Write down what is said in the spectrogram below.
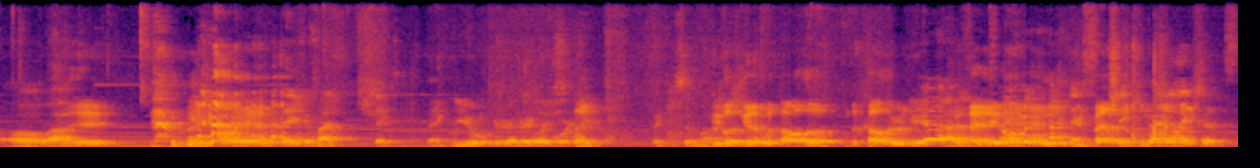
Oh, wow. dude. Thank you, man. Thank you. Thank you. Congratulations. Thank you. Thank you so much. You look good with all the, the colors, and Yeah. confetti on, man. You're thank you. Congratulations.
